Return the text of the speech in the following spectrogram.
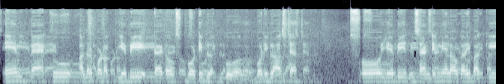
Same back to other product ये भी टाइटॉक्स बॉडी बॉडी ब्लास्ट है। सो so, ये भी इंसेंटिव नहीं अलाउ करी बाकी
